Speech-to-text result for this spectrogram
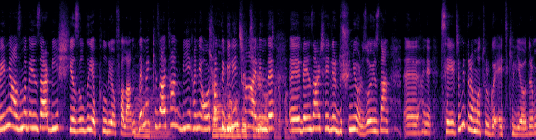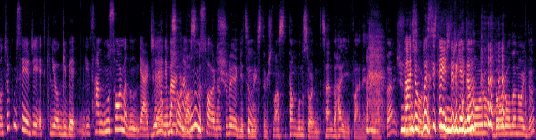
benim yazma benzer bir iş yazıldı yapılıyor falan. Hmm. Demek ki zaten bir hani ortak Çağın bir bilinç halinde e, benzer şeyleri düşünüyoruz. O yüzden e, hani seyirci mi dramaturgu etkiliyor, dramaturg mu seyirciyi etkiliyor gibi. Sen bunu sormadın gerçi. Yo, yo, hani bunu ben sordum ha, aslında. bunu mu sordun? Şuraya getirmek Hı. istemiştim. Aslında tam bunu sordum. Sen daha iyi ifade ettin hatta. Şunu ben çok basite indirgedim. Ama doğru doğru olan oydu.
